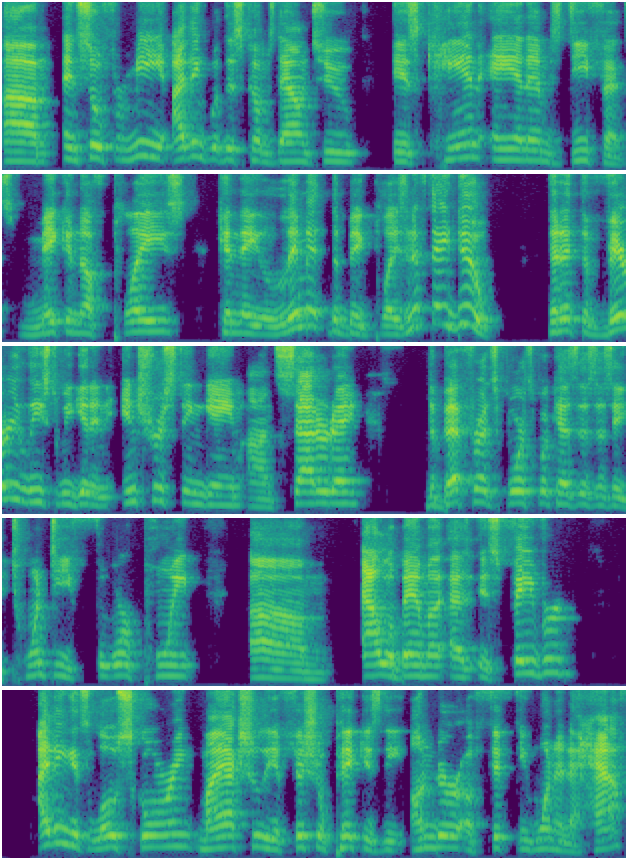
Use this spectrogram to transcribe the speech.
Um, and so for me, I think what this comes down to is can A&M's defense make enough plays? Can they limit the big plays? And if they do, then at the very least, we get an interesting game on Saturday. The Betfred Sportsbook has this as a 24 point um, Alabama as, is favored. I think it's low scoring. My actually official pick is the under of 51 and a half.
